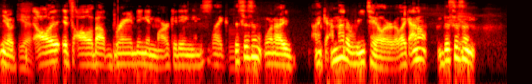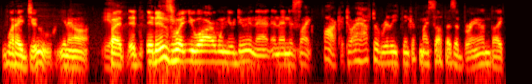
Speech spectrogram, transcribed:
you know yeah. all it's all about branding and marketing and it's like this hmm isn't what I like I'm not a retailer. Like I don't this isn't what I do you know? Yeah. But it, it is what you are when you're doing that and then it's like fuck do I have to really think of myself as a brand? Like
